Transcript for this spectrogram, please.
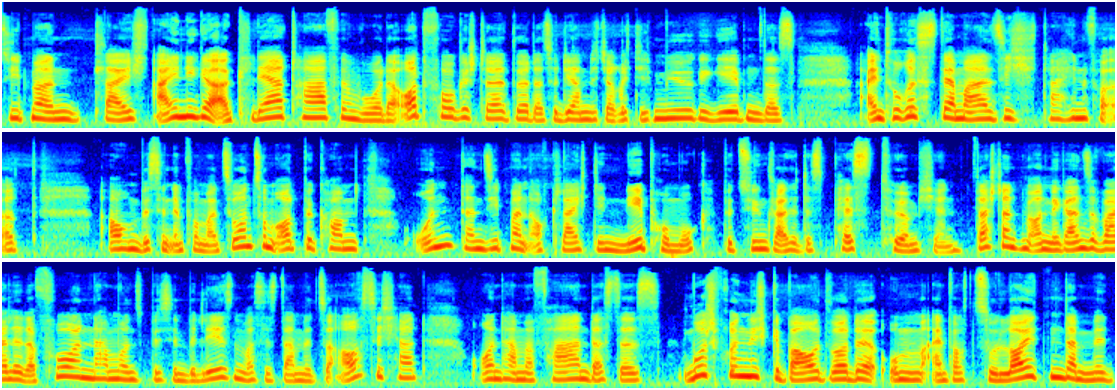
sieht man gleich einige Erklärtafeln, wo der Ort vorgestellt wird. Also die haben sich da richtig Mühe gegeben, dass ein Tourist, der mal sich dahin verirrt, auch ein bisschen Informationen zum Ort bekommt. Und dann sieht man auch gleich den Nepomuk bzw. das Pesttürmchen. Da standen wir auch eine ganze Weile davor und haben uns ein bisschen belesen, was es damit so auf sich hat und haben erfahren, dass das ursprünglich gebaut wurde, um einfach zu läuten, damit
